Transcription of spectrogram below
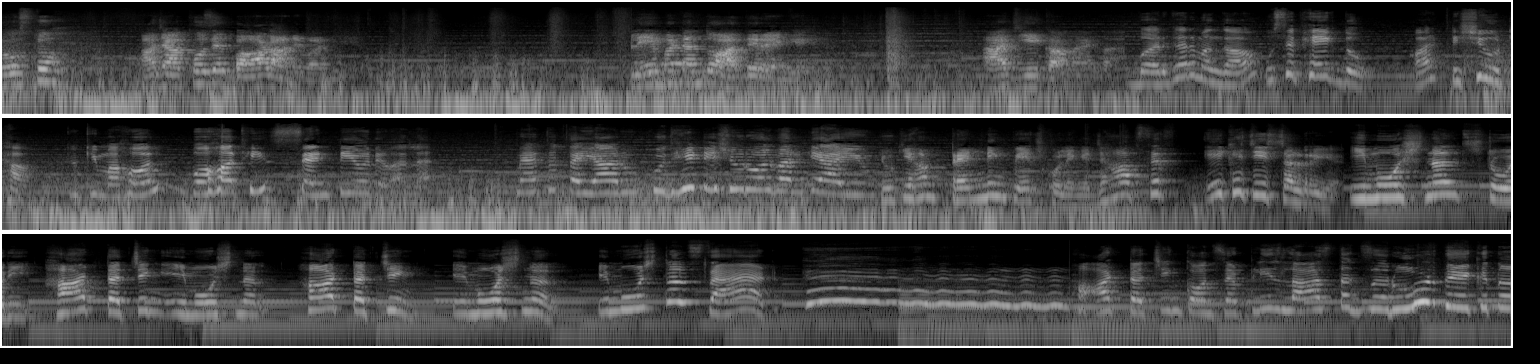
दोस्तों आज आँखों से बाढ़ आने वाली है। प्ले बटन तो आते रहेंगे। आज ये काम आएगा। बर्गर मंगाओ उसे फेंक दो और टिश्यू उठाओ क्योंकि माहौल बहुत ही सेंटी होने वाला है। मैं तो तैयार हूँ खुद ही टिश्यू रोल बन के आई हूँ। क्योंकि हम ट्रेंडिंग पेज खोलेंगे जहाँ अब सिर्फ़ एक ही चीज़ चल रही है। Emotional story heart touching emotional heart touching emotional emotional sad heart touching concept please last तक ज़रूर देखना।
